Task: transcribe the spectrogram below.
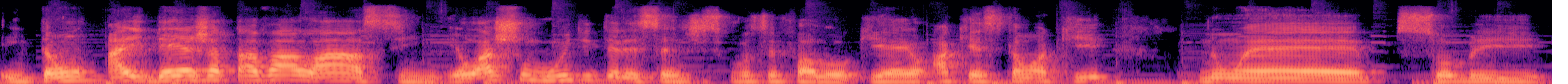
Então a ideia já estava lá, assim. Eu acho muito interessante isso que você falou, que é a questão aqui não é sobre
